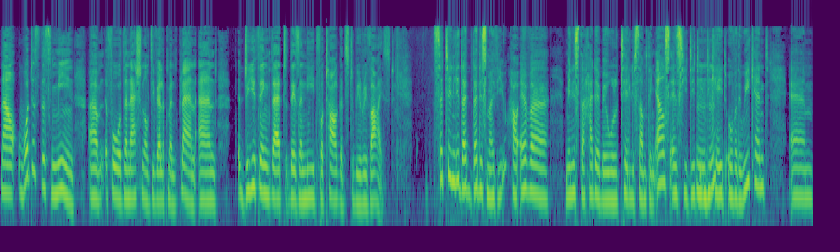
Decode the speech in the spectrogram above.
Now, what does this mean um, for the national development plan and do you think that there's a need for targets to be revised? Certainly, that, that is my view. However, Minister Radebe will tell you something else, as he did mm-hmm. indicate over the weekend. Um,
